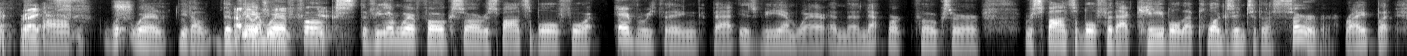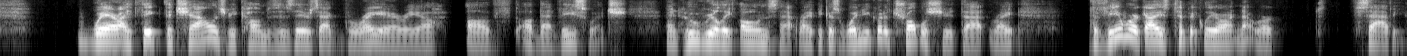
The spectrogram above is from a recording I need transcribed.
right. um, wh- where you know the I know what you mean, VMware yeah. folks, the VMware folks are responsible for everything that is VMware, and the network folks are responsible for that cable that plugs into the server, right? But where I think the challenge becomes is there's that gray area of of that vSwitch and who really owns that, right? Because when you go to troubleshoot that, right, the VMware guys typically aren't network savvy,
